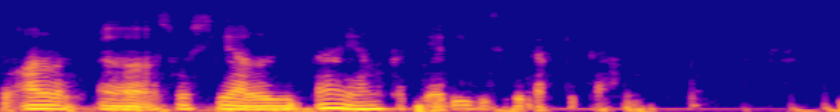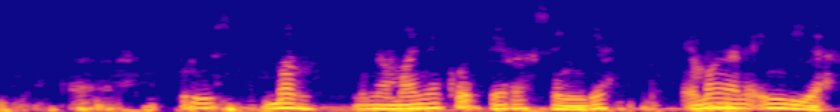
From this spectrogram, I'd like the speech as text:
soal uh, sosial kita yang terjadi di sekitar kita. Uh, terus bang namanya kok teras senja? Emang anak India?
